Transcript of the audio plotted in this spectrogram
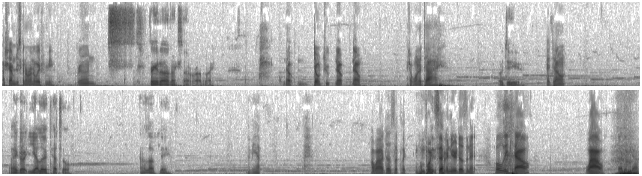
Actually, I'm just gonna run away from you. Run. Bring it on. Actually, I'm running away. No, don't you. No, no. I don't want to die. Oh, do you? I don't. I got yellow petal. How lovely. Let me up. Oh wow, it does look like 1.7 here, doesn't it? Holy cow. Wow. Found a cow.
